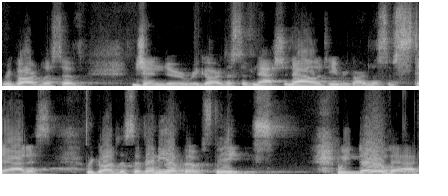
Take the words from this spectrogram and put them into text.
regardless of gender, regardless of nationality, regardless of status, regardless of any of those things. We know that,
